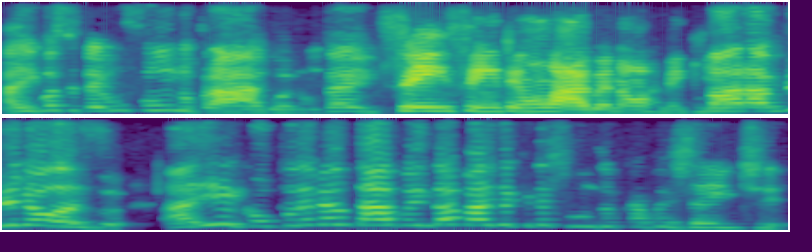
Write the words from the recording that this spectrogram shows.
Aí você tem um fundo para água, não tem? Sim, sim, tem um lago enorme aqui. Maravilhoso. Aí complementava ainda mais aqueles fundos. Eu ficava, gente,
